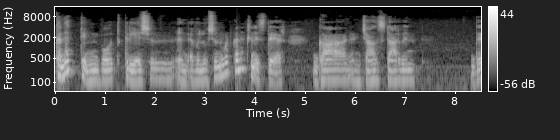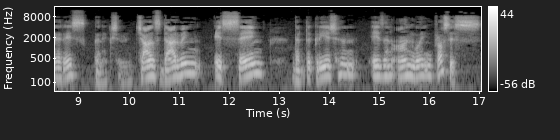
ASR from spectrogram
connecting both creation and evolution. What connection is there? God and Charles Darwin. There is connection. Charles Darwin is saying that the creation is an ongoing process.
